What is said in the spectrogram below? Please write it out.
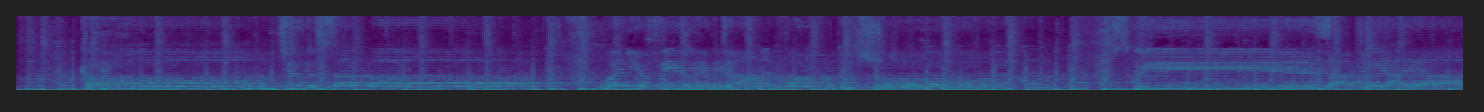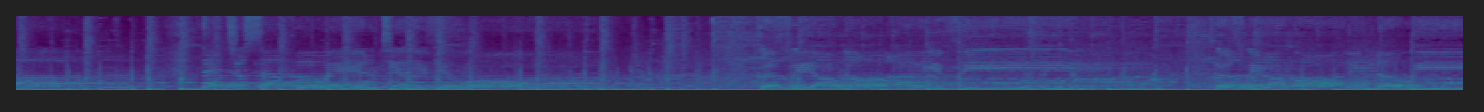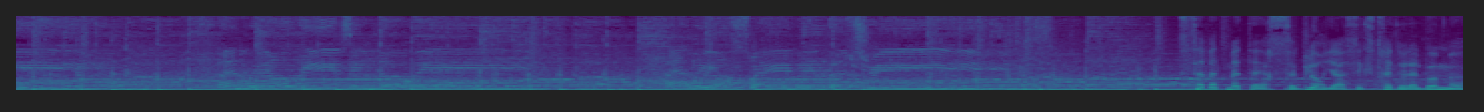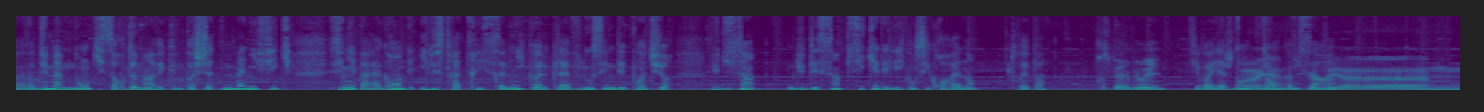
Sabbath Matters, Gloria, extrait de l'album euh, du même nom qui sort demain avec une pochette magnifique signée par la grande illustratrice Nicole Clavelou. C'est une des pointures du dessin, du dessin psychédélique, on s'y croirait, non? Vous trouvez pas? Prosper Bury Petit voyage dans le temps comme ça. Côté, hein. euh,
